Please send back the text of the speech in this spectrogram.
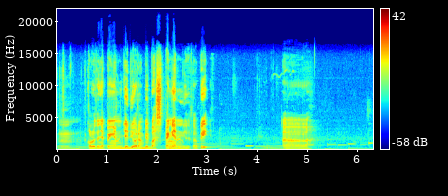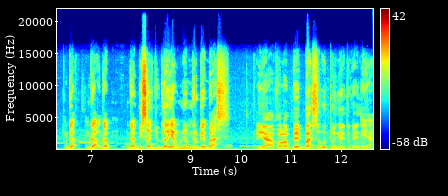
Hmm. kalau tanya pengen jadi orang bebas pengen gitu tapi eh nggak nggak nggak nggak bisa juga yang benar-benar bebas Iya, kalau bebas seutuhnya itu kayaknya iya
